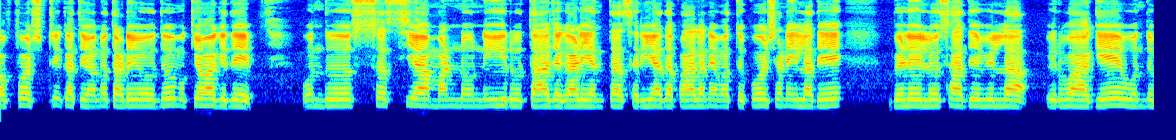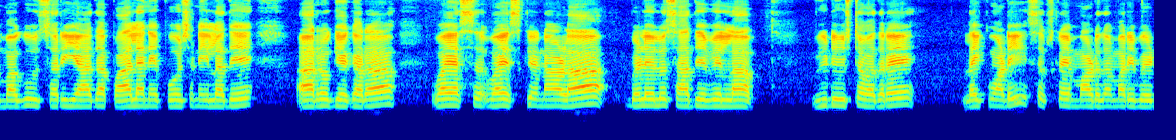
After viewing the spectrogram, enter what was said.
ಅಪೌಷ್ಟಿಕತೆಯನ್ನು ತಡೆಯುವುದು ಮುಖ್ಯವಾಗಿದೆ. ಒಂದು ಸಸ್ಯ, ಮಣ್ಣು, ನೀರು, ತಾಜಾ ಅಂತ ಸರಿಯಾದ ಪಾಲನೆ ಮತ್ತು ಪೋಷಣೆ ಇಲ್ಲದೆ ಬೆಳೆಯಲು ಸಾಧ್ಯವಿಲ್ಲ. ಇರುವ ಹಾಗೆ ಒಂದು ಮಗು ಸರಿಯಾದ ಪಾಲನೆ, ಪೋಷಣೆ ಇಲ್ಲದೆ ಆರೋಗ್ಯಕರ ವಯಸ್ಸು ವಯಸ್ಕನಾಳ ಬೆಳೆಯಲು ಸಾಧ್ಯವಿಲ್ಲ. ವಿಡಿಯೋ ಇಷ್ಟವಾದರೆ ಲೈಕ್ ಮಾಡಿ, ಸಬ್ಸ್ಕ್ರೈಬ್ ಮಾಡೋದನ್ನು ಮರಿಬೇಡಿ.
